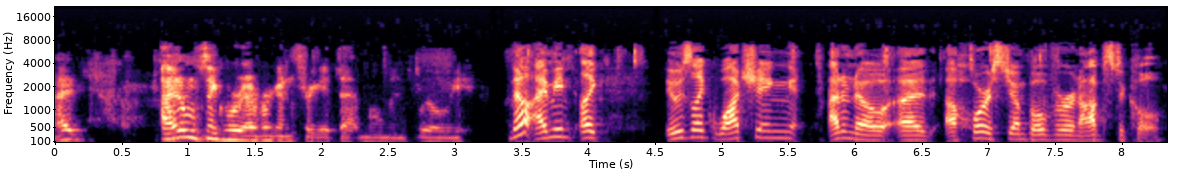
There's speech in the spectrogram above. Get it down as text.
I I don't think we're ever gonna forget that moment, will we? No, I mean like it was like watching I don't know a, a horse jump over an obstacle.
